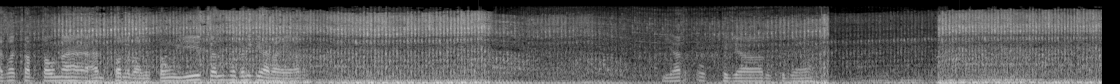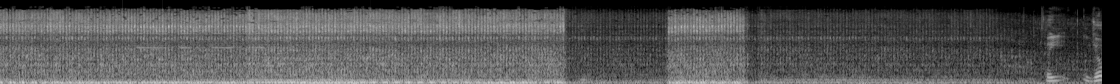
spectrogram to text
ऐसा करता हूँ ना हेल्पर लगा देता हूँ। ये चल पता नहीं क्या रहा है यार। यार, रुक जा रुक जा। तो जो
